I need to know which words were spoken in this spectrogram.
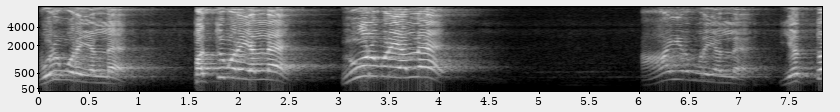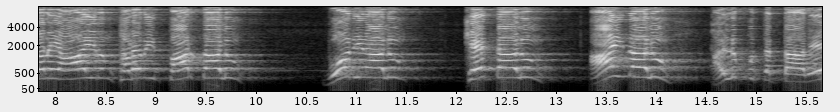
ஒரு முறை அல்ல. பத்து முறை அல்ல. நூறு முறை அல்ல. ஆயிரம் முறை அல்ல. எத்தனை ஆயிரம் தடவை பார்த்தாலும் ஓதினாலும் கேட்டாலும் ஆய்ந்தாலும் அலுப்பு தட்டாதே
